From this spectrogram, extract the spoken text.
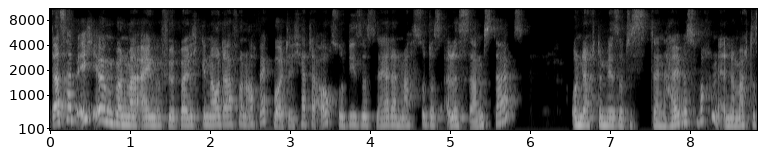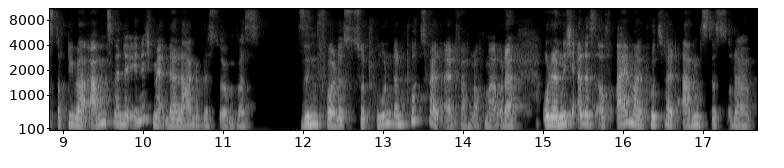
Das habe ich irgendwann mal eingeführt, weil ich genau davon auch weg wollte. Ich hatte auch so dieses, naja, dann machst du das alles samstags und dachte mir so, das ist dein halbes Wochenende, mach das doch lieber abends, wenn du eh nicht mehr in der Lage bist, irgendwas Sinnvolles zu tun, dann putz halt einfach nochmal oder, oder nicht alles auf einmal, putz halt abends das oder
